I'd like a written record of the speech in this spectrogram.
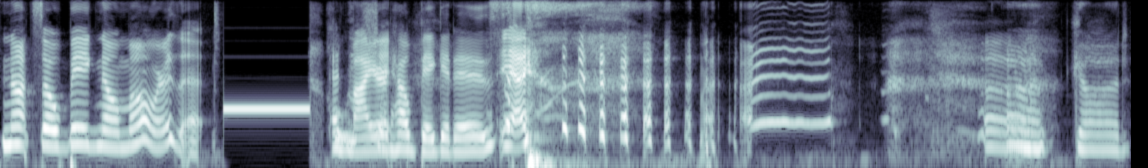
Not so big no more, is it? Admired shit. how big it is. Yeah. Oh God.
